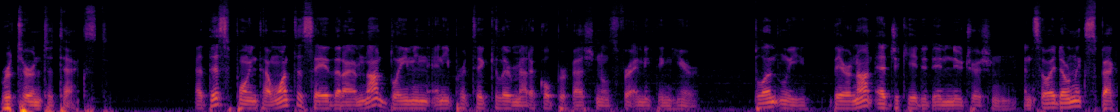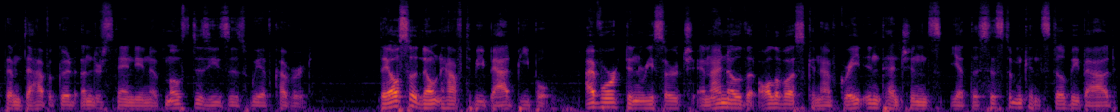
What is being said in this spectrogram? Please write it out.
Return to text. At this point, I want to say that I am not blaming any particular medical professionals for anything here. Bluntly, they are not educated in nutrition, and so I don't expect them to have a good understanding of most diseases we have covered. They also don't have to be bad people. I've worked in research, and I know that all of us can have great intentions, yet the system can still be bad,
